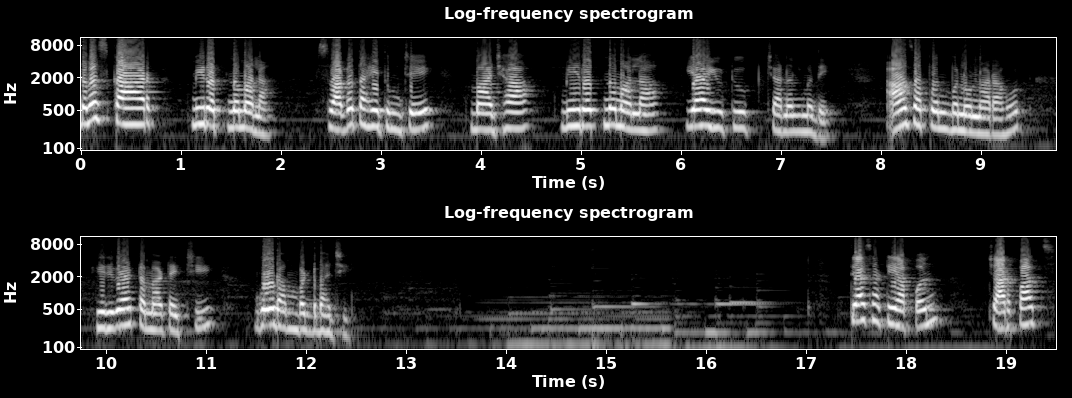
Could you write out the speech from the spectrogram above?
नमस्कार मी रत्नमाला. स्वागत आहे तुमचे माझ्या मी रत्नमाला या यूट्यूब चॅनलमध्ये आज आपण बनवणार आहोत हिरव्या टमाट्याची गोड आंबट भाजी. त्यासाठी आपण चार पाच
